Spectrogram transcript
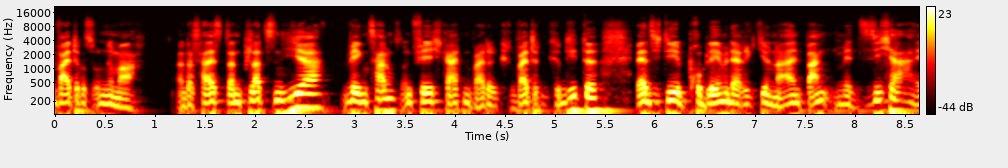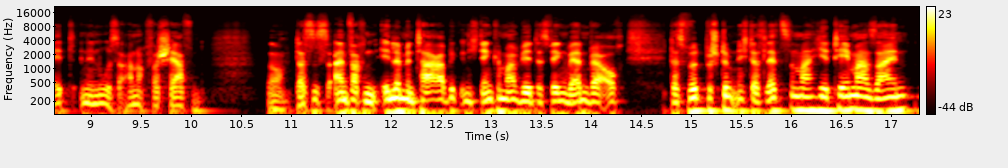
weiteres Ungemach. Das heißt, dann platzen hier wegen Zahlungsunfähigkeiten weitere, weitere Kredite, werden sich die Probleme der regionalen Banken mit Sicherheit in den USA noch verschärfen. So, das ist einfach ein elementarer Blick und ich denke mal, wir, deswegen werden wir auch, das wird bestimmt nicht das letzte Mal hier Thema sein,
